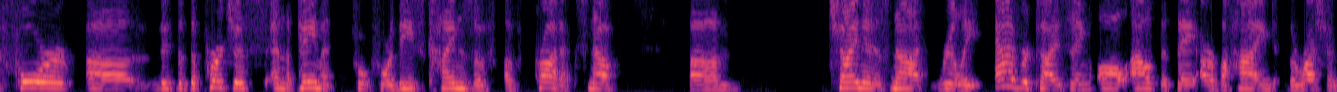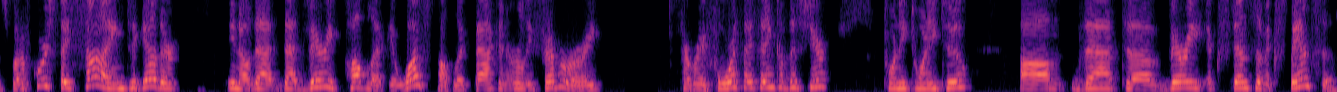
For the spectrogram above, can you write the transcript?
for uh, the, the, the, purchase and the payment for, for these kinds of, of products. Now, um, China is not really advertising all out that they are behind the Russians, but of course they signed together you know that that very public it was public back in early february february 4th i think of this year 2022 um, that uh, very extensive expansive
